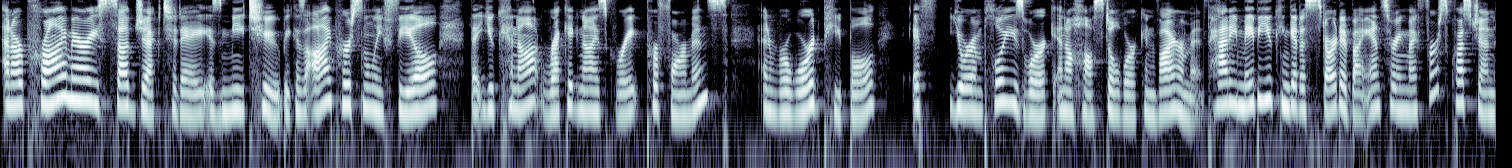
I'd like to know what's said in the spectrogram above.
And our primary subject today is Me Too, because I personally feel that you cannot recognize great performance and reward people if your employees work in a hostile work environment. Patty, maybe you can get us started by answering my first question.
